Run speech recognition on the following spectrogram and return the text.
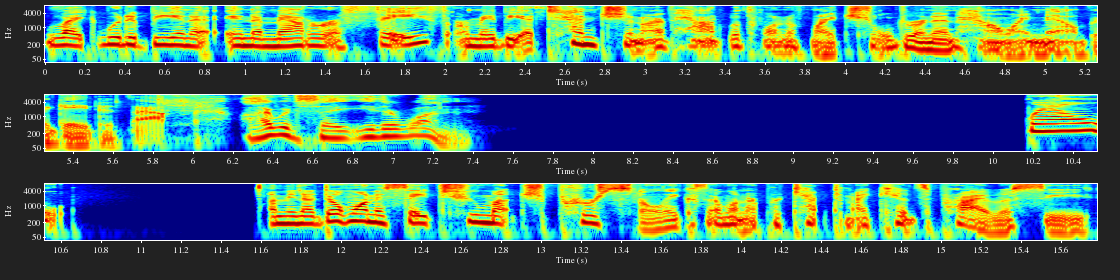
Like, would it be in a in a matter of faith, or maybe a tension I've had with one of my children and how I navigated that? I would say either one. Well, I mean, I don't want to say too much personally because I want to protect my kids' privacy.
